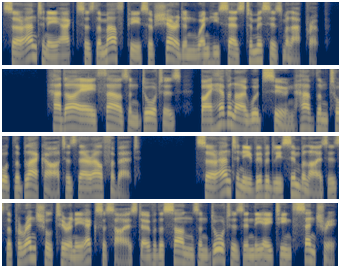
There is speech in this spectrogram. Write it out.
Sir Anthony acts as the mouthpiece of Sheridan when he says to Mrs. Malaprop, had I a thousand daughters, by heaven I would soon have them taught the black art as their alphabet. Sir Anthony vividly symbolizes the parental tyranny exercised over the sons and daughters in the 18th century,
